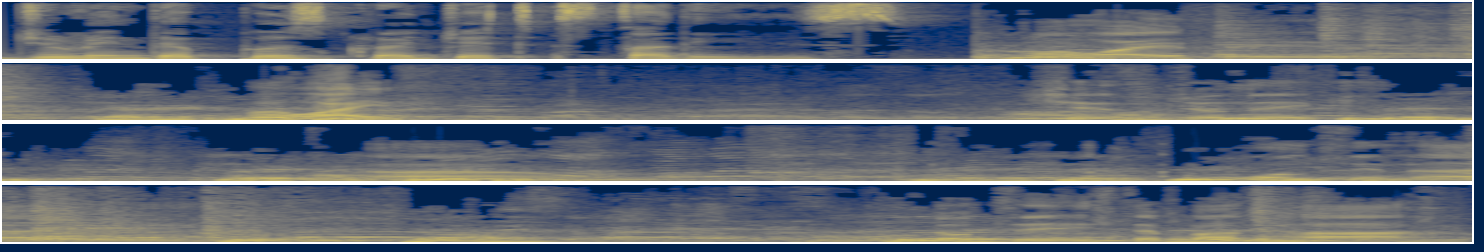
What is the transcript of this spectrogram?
during their postgraduate studies. My wife is my wife. She's unique. Um, one thing I noticed about her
